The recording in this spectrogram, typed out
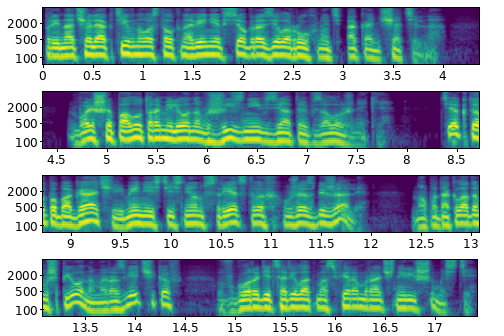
при начале активного столкновения все грозило рухнуть окончательно. Больше полутора миллионов жизней, взятых в заложники. Те, кто побогаче и менее стеснен в средствах, уже сбежали. Но по докладам шпионам и разведчиков в городе царила атмосфера мрачной решимости.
